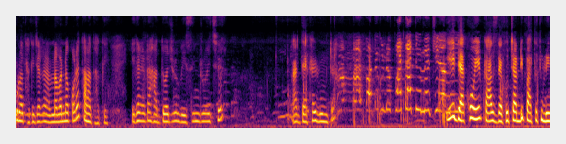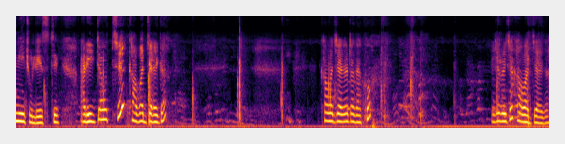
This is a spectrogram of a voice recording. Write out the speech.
ওরা থাকে। যারা রান্না বান্না করে, তারা থাকে। এখানে একটা হাত ধোয়ার জন্য বেসিন রয়েছে। আর দেখাই রুমটা এই দেখো, এর কাজ দেখো, চারটি পাতা তুলে নিয়ে চলে এসছে। আর এইটা হচ্ছে খাবার জায়গা। খাওয়ার জায়গাটা দেখো। এটা রয়েছে খাওয়ার জায়গা।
